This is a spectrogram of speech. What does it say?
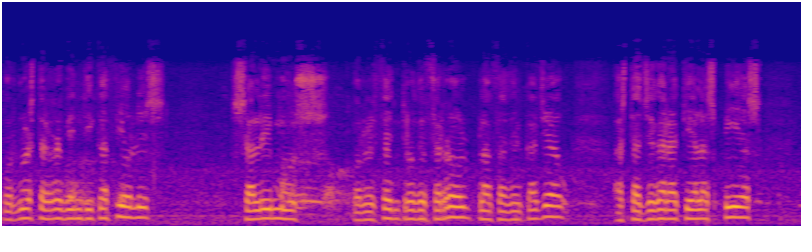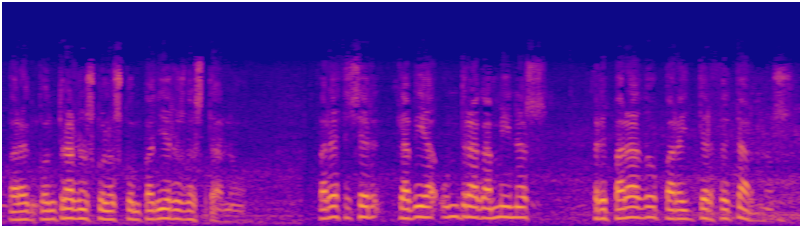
por nuestras reivindicaciones, salimos por el centro de Ferrol, Plaza del Callao, hasta llegar aquí a Las Pías para encontrarnos con los compañeros de Astano. Parece ser que había un dragaminas preparado para interceptarnos.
